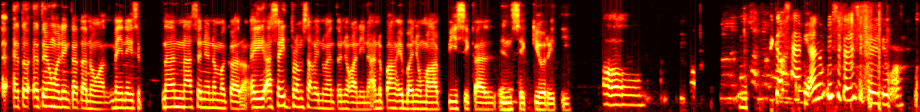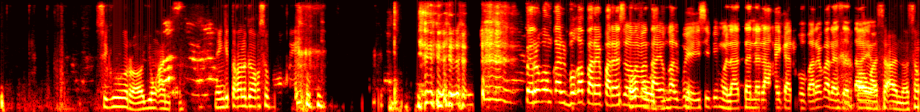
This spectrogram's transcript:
Ito ito yung huling katanungan. May naisip na nasa nyo na magkaroon. Ay, aside from sa kinwento nyo kanina, ano pa ang iba yung mga physical insecurity? Oo. Ikaw, Sammy, anong physical insecurity mo? Siguro, yung ano, nangingit talaga ako sa buhok eh. Pero kung kalbo ka, pare-pares lang Oo, naman tayong kalbo eh. Isipin mo, lahat ng lalaki kalbo, pare-pares Oo tayo. nga, sa ano, sa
